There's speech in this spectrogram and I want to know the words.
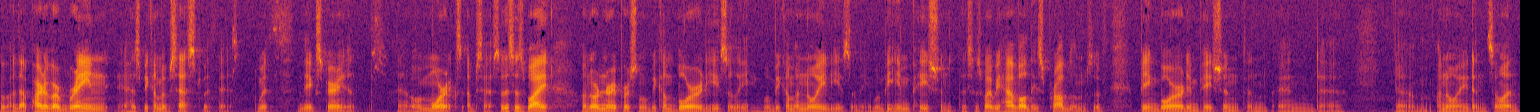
uh, that part of our brain has become obsessed with this, with the experience, uh, or more ex- obsessed. So this is why an ordinary person will become bored easily, will become annoyed easily, will be impatient. This is why we have all these problems of being bored, impatient, and, and uh, um, annoyed, and so on,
